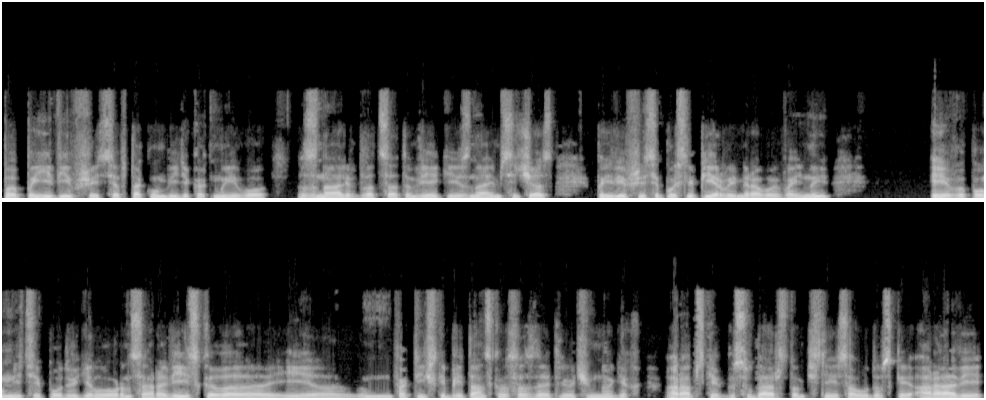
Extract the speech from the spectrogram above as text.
появившийся в таком виде, как мы его знали в 20 веке и знаем сейчас, появившийся после Первой мировой войны, и вы помните подвиги Лоуренса Аравийского и э, фактически британского создателя очень многих арабских государств, в том числе и Саудовской Аравии,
